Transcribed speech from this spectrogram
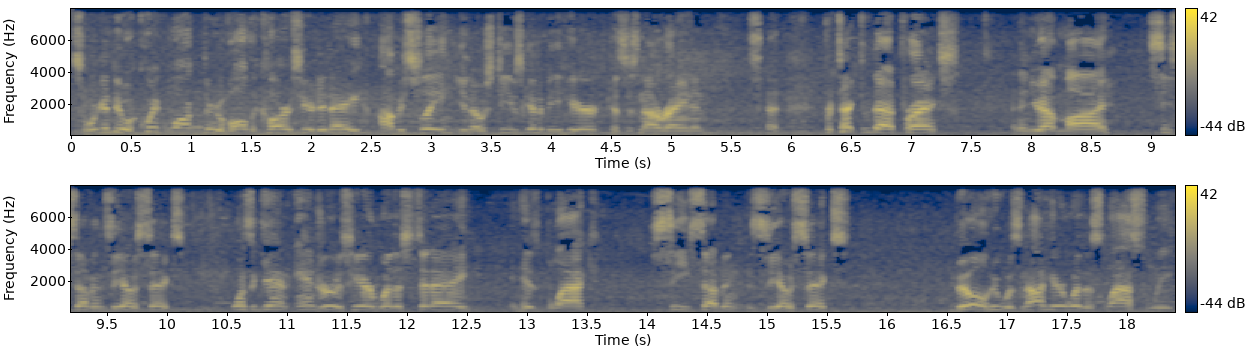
So we're gonna do a quick walkthrough of all the cars here today. Obviously, you know Steve's gonna be here because it's not raining. Protective Dad pranks. And then you have my C7 Z06. Once again, Andrew is here with us today in his black C7 Z06. Bill, who was not here with us last week,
